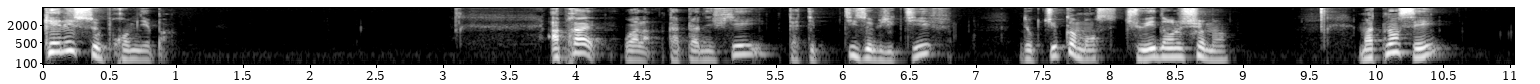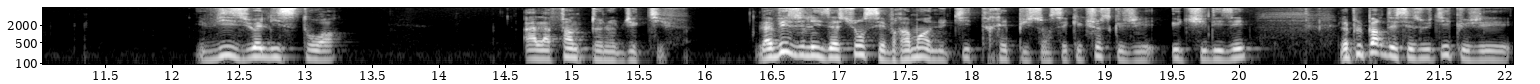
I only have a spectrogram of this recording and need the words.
Quel est ce premier pas? Après, voilà, tu as planifié, tu as tes petits objectifs, donc tu commences, tu es dans le chemin. Maintenant, c'est visualise-toi à la fin de ton objectif. La visualisation, c'est vraiment un outil très puissant. C'est quelque chose que j'ai utilisé. La plupart de ces outils que j'ai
